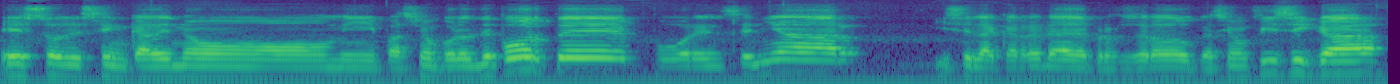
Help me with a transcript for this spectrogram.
eso desencadenó mi pasión por el deporte, por enseñar, hice la carrera de profesorado de educación física,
